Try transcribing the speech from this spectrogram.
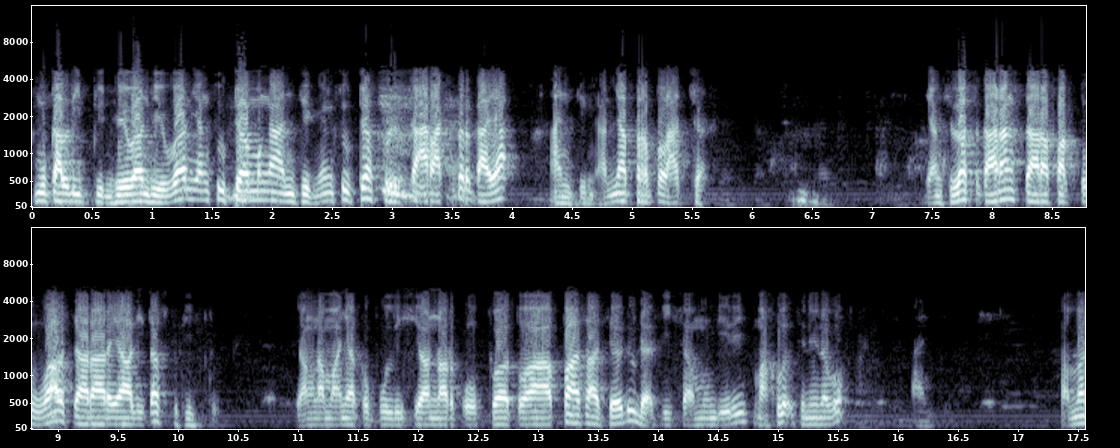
Mukalibin, hewan-hewan yang sudah menganjing, yang sudah berkarakter kayak anjing, artinya terpelajar. Yang jelas sekarang secara faktual, secara realitas begitu yang namanya kepolisian narkoba atau apa saja itu tidak bisa mungkiri makhluk jenis apa? Anjing. Sama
